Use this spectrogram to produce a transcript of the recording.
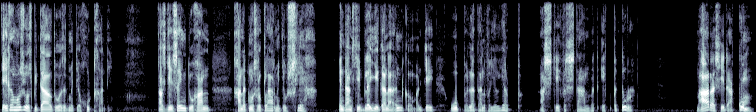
Jy gaan mos hospitaal toe as dit met jou goed gaan nie. As jy sien toe gaan, gaan dit mos al klaar met jou sleg. En dan jy bly jy kan daar inkom want jy hoop hulle kan vir jou help. As jy verstaan wat ek bedoel. Maar as jy daar kom,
